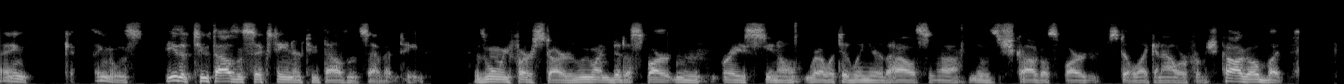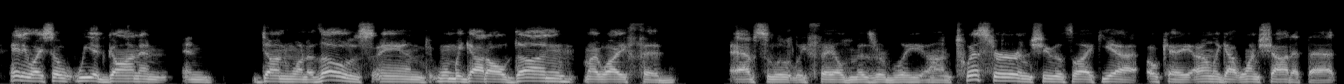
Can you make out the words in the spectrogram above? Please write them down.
I think I think it was either 2016 or 2017 is when we first started. We went and did a Spartan race, you know, relatively near the house. Uh, it was Chicago Spartan, still like an hour from Chicago. But anyway, so we had gone and and done one of those, and when we got all done, my wife had absolutely failed miserably on Twister. And she was like, Yeah, okay, I only got one shot at that.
